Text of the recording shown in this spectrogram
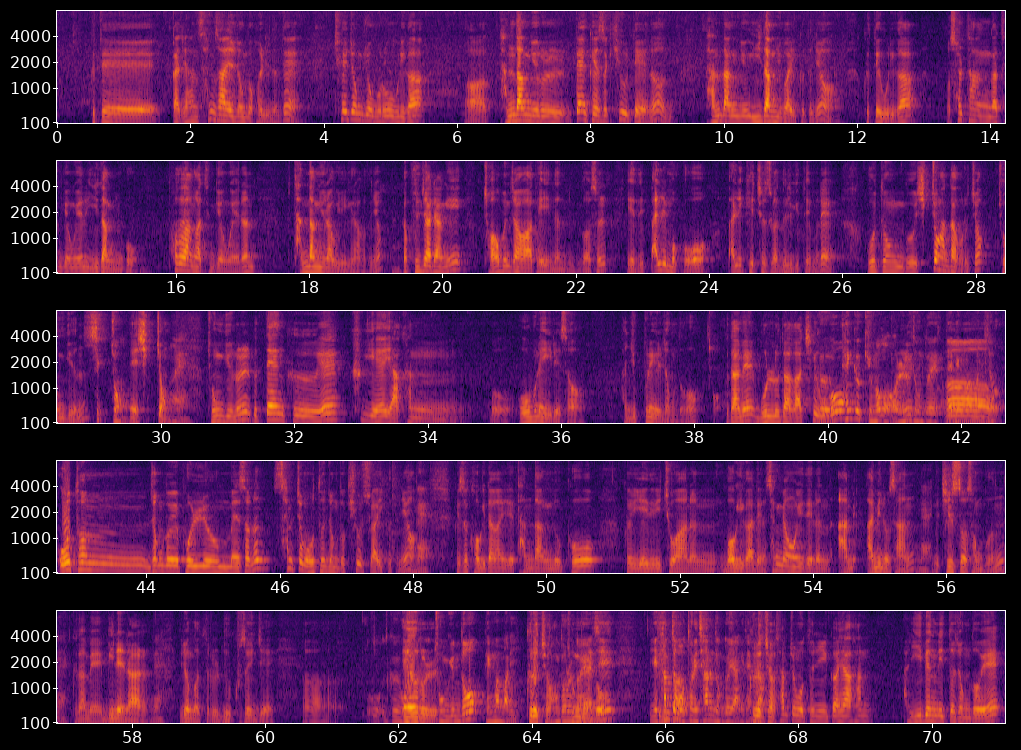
그때까지 한 3, 4일 정도 걸리는데 최종적으로 우리가 어, 단당류를 탱크에서 키울 때에는 단당류, 이당류가 있거든요. 그때 우리가 뭐 설탕 같은 경우에는 이당류고 포도당 같은 경우에는 단당류라고 얘기를 하거든요. 그러니까 분자량이 저분자화돼 있는 것을 얘들이 빨리 먹고 빨리 개체수가 늘기 때문에 보통 그 식종한다고 그러죠. 종균. 식종. 예, 식종. 네. 종균을 그 탱크의 크기에 약 한 뭐 5분의 1에서 한 6분의 1 정도. 그 다음에 물로다가 그 채우고 탱크 규모가 어느 정도의 때 100만 어, 마리죠? 5톤 정도의 볼륨에서는 3.5톤 정도 키울 수가 있거든요. 네. 그래서 거기다가 이제 단당 넣고 그 얘들이 좋아하는 먹이가 되는 생명원이 되는 아미, 아미노산, 네. 그 질소 성분, 네. 그다음에 미네랄 네. 이런 것들을 넣고서 이제 어 오, 그 에어를- 종균도 100만 마리 그렇죠. 정도를 종균도. 넣어야지 이게 그러니까- 3.5톤이 차는 정도의 양이 된다. 그렇죠. 3.5톤이니까 약 한 한 200리터 정도의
